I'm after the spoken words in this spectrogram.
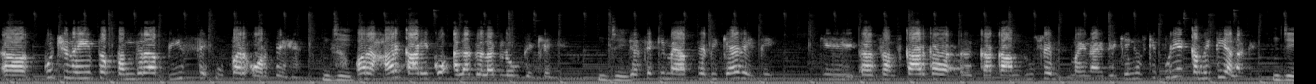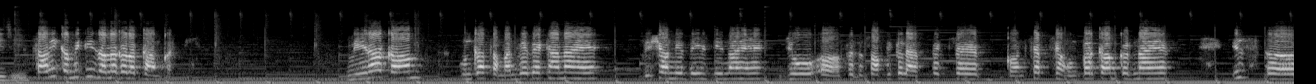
आ, कुछ नहीं तो पंद्रह बीस से ऊपर औरतें हैं। और हर कार्य को अलग अलग लोग देखेंगे। जी। जैसे कि मैं आपसे अभी कह रही थी कि संस्कार का का काम दूसरे महिलाएँ देखेंगे उसकी पूरी एक कमेटी अलग है। जी जी। सारी कमिटीज अलग अलग काम करती है। मेरा काम उनका समन्वय बैठाना है दिशा निर्देश देना है जो फिलोसॉफिकल एस्पेक्ट है कॉन्सेप्ट है उन पर काम करना है। इस आ,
